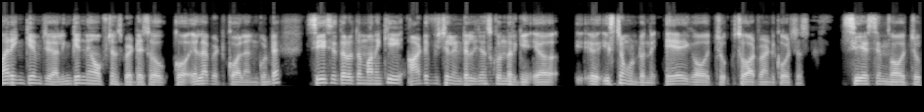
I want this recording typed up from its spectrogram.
మరి ఇంకేం చేయాలి? ఇంకెన్ని ఆప్షన్స్ పెట్టేసుకో ఎలా ఎలా పెట్టుకోవాలనుకుంటే సిఎస్సి తర్వాత మనకి ఆర్టిఫిషియల్ ఇంటెలిజెన్స్ కొందరికి ఇష్టం ఉంటుంది. ఏఐ కావచ్చు సో అటువంటి కోర్సెస్. సిఎస్ఎం కావచ్చు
